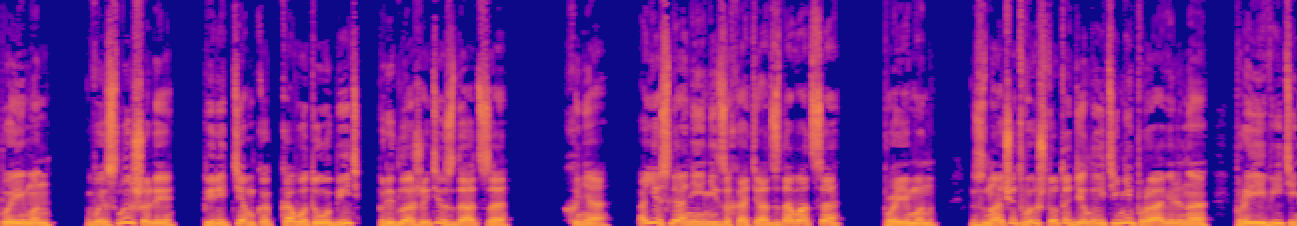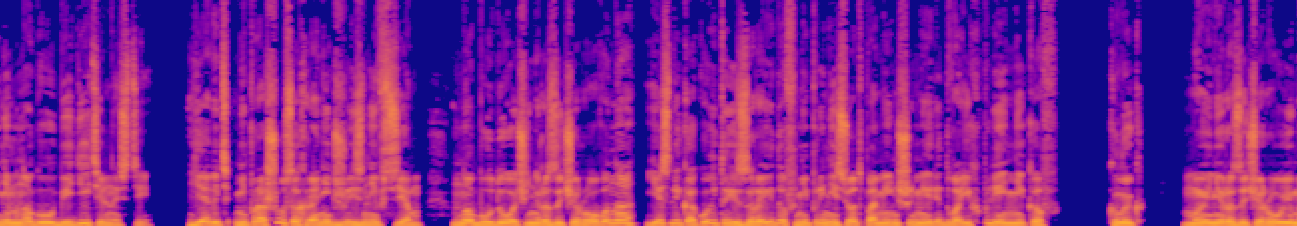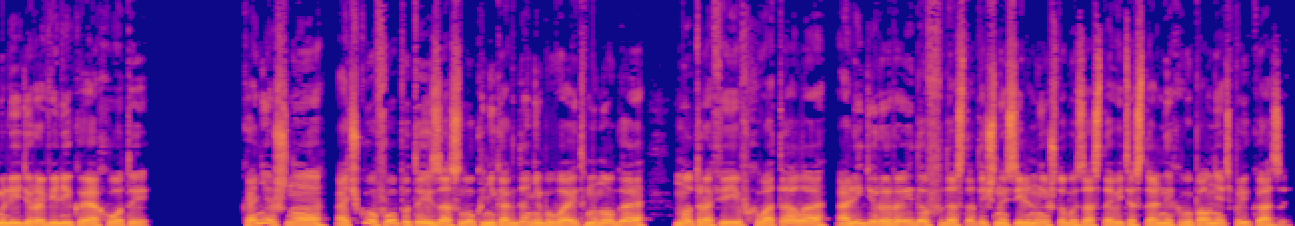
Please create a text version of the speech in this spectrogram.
Пейман, вы слышали? Перед тем, как кого-то убить, предложите сдаться. Хня, а если они не захотят сдаваться? Пейман, Значит, вы что-то делаете неправильно. Проявите немного убедительности. Я ведь не прошу сохранить жизни всем, но буду очень разочарована, если какой-то из рейдов не принесет по меньшей мере двоих пленников. Клык. Мы не разочаруем лидера Великой Охоты. Конечно, очков опыта и заслуг никогда не бывает много, но трофеев хватало, а лидеры рейдов достаточно сильны, чтобы заставить остальных выполнять приказы.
